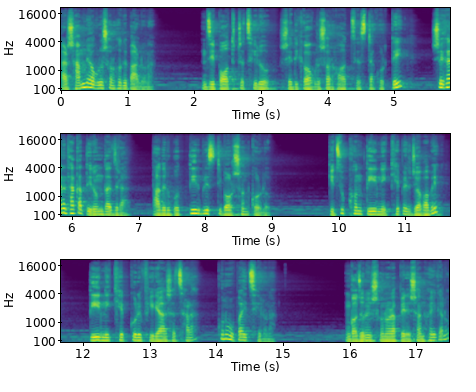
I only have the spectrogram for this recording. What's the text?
আর সামনে অগ্রসর হতে পারল না। যে পথটা ছিল সেদিকে অগ্রসর হওয়ার চেষ্টা করতেই সেখানে থাকা তীরন্দাজরা তাদের উপর তীর বৃষ্টি বর্ষণ করল। কিছুক্ষণ তীর নিক্ষেপের জবাবে তীর নিক্ষেপ করে ফিরে আসা ছাড়া কোনো উপায় ছিল না। গজনীর সোনারা পেরেশান হয়ে গেল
